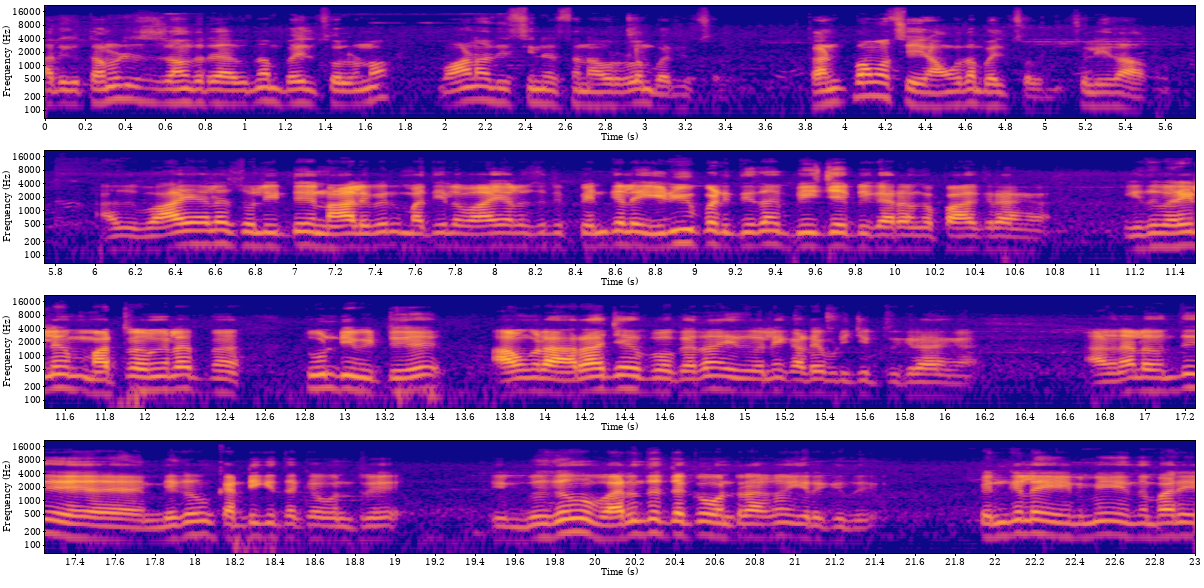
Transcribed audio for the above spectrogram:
அதுக்கு தமிழிசை சவுந்தரராஜ் தான் பதில் சொல்லணும். வானதி சீனிவாசன் அவர்களும் பதில் சொல்லணும். கன்ஃபார்மாக செய்யணும் அவங்க தான் பதில் சொல்லணும். சொல்லி தான் ஆகும் அது வாயால் சொல்லிட்டு நாலு பேர் மத்தியில் வாயால் சொல்லி பெண்களை இழிவுபடுத்தி தான் பிஜேபிக்காரவங்க பார்க்குறாங்க இதுவரையிலும் மற்றவங்கள தூண்டிவிட்டு தூண்டி விட்டு அவங்கள அராஜக போக்கை தான் இதுவரையும் கடைபிடிச்சிட்டு இருக்கிறாங்க அதனால் வந்து மிகவும் கண்டிக்கத்தக்க ஒன்று மிகவும் வருந்தத்தக்க ஒன்றாகவும் இருக்குது. பெண்களை இனிமேல் இந்த மாதிரி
